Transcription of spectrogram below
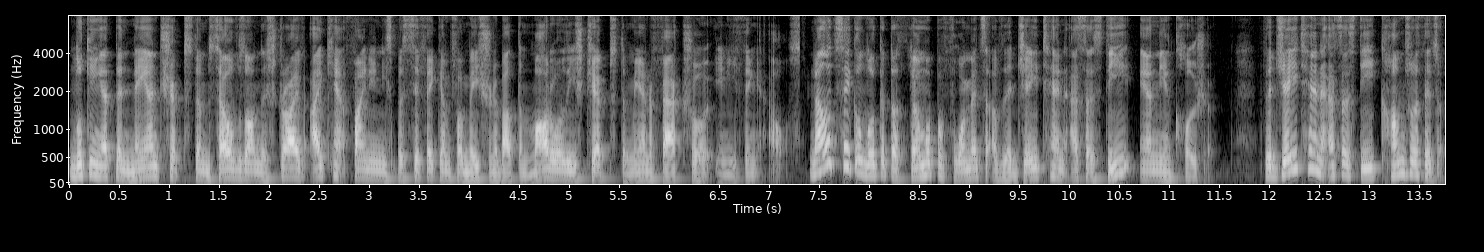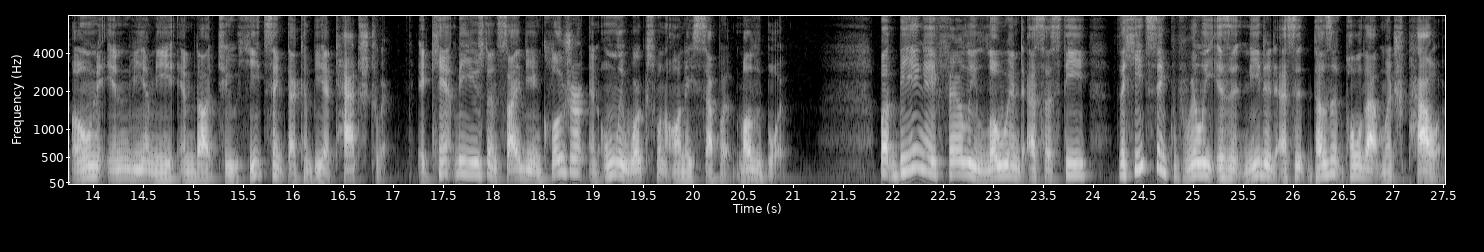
Looking at the NAND chips themselves on this drive, I can't find any specific information about the model of these chips, the manufacturer, or anything else. Now let's take a look at the thermal performance of the J10 SSD and the enclosure. The J10 SSD comes with its own NVMe M.2 heatsink that can be attached to it. It can't be used inside the enclosure and only works when on a separate motherboard. But being a fairly low-end SSD, the heatsink really isn't needed as it doesn't pull that much power.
